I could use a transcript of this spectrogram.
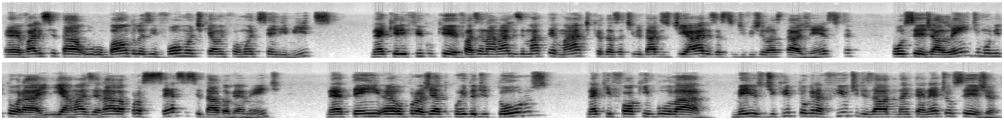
É, vale citar o, Boundless Informant, que é um informante sem limites, né, que ele fica o quê? Fazendo análise matemática das atividades diárias assim, de vigilância da agência, ou seja, além de monitorar e armazenar, ela processa esse dado, obviamente. Né, tem é, o projeto Corrida de Touros, né, que foca em burlar meios de criptografia utilizados na internet, ou seja,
